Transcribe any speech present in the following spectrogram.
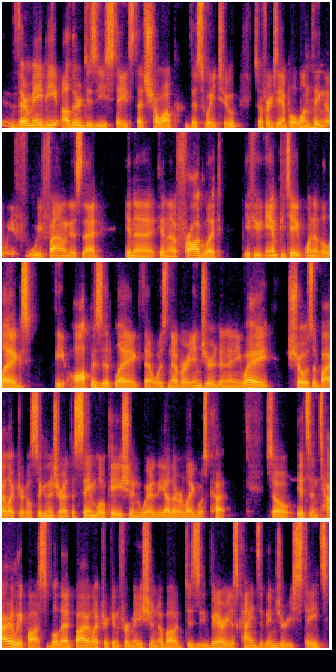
there may be other disease states that show up this way too. So, for example, one thing mm-hmm. that we've we found is that in a in a froglet, if you amputate one of the legs, the opposite leg that was never injured in any way shows a bioelectrical signature at the same location where the other leg was cut. So it's entirely possible that bioelectric information about various kinds of injury states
